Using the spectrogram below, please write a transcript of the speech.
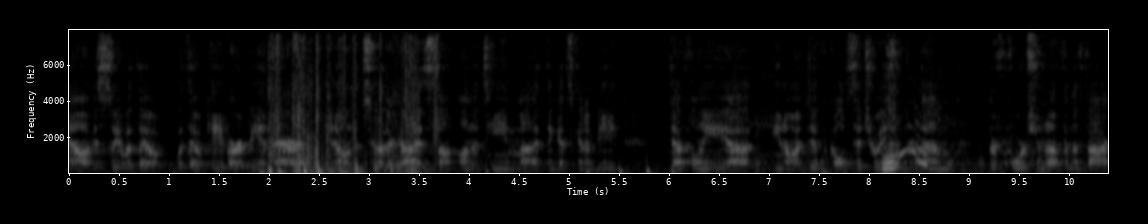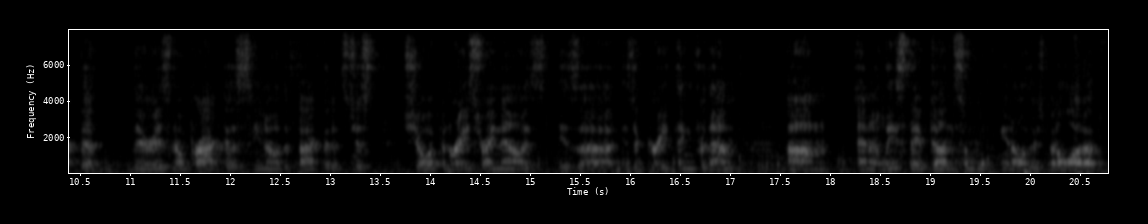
now, obviously, without without Gabehart being there, you know, and the two other guys on, the team, I think it's going to be definitely, uh, you know, a difficult situation for them. They're fortunate enough in the fact that there is no practice. You know, the fact that it's just show up and race right now is is a is a great thing for them. Um, and at least they've done some. You know, there's been a lot of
